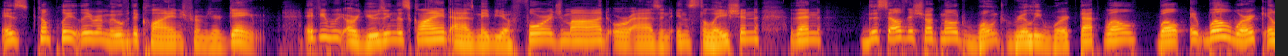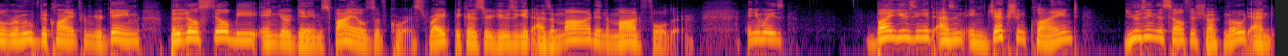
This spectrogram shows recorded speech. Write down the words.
is completely remove the client from your game. If you are using this client as maybe a forge mod or as an installation, then this self-destruct mode won't really work that well. Well, it will work, it'll remove the client from your game, but it'll still be in your game's files, of course, right? Because you're using it as a mod in the mod folder. Anyways, by using it as an injection client, using the self-destruct mode and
